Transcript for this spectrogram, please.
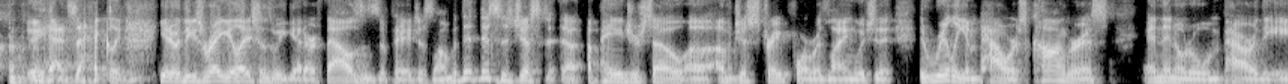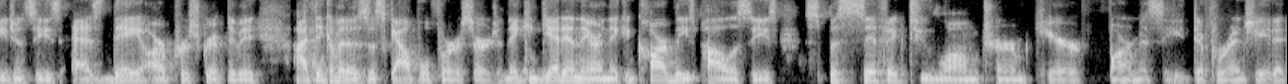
yeah, exactly. You know, these regulations we get are thousands of pages long, but th- this is just a, a page or so uh, of just straightforward language that that really empowers Congress and then it'll empower the agencies as they are prescriptive. It, I think of it as a scalpel for a surgeon. They can get in there and they can carve these policies specific to long term care pharmacy, differentiated.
